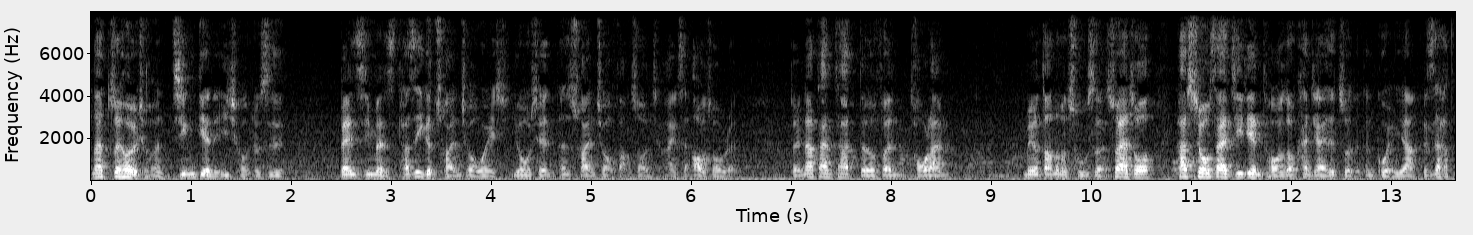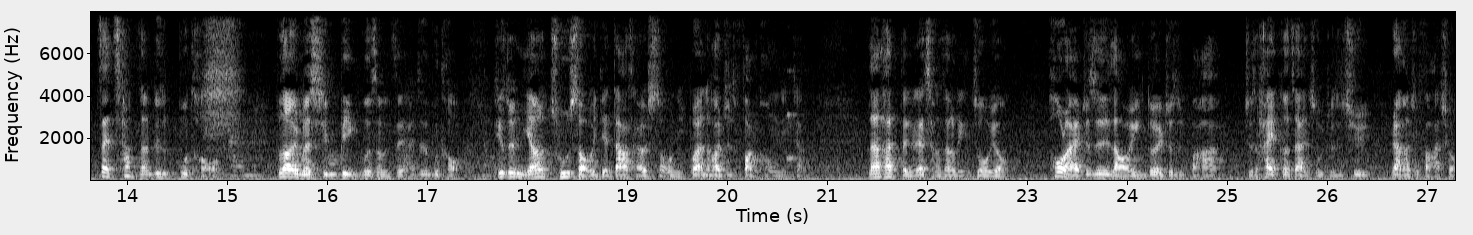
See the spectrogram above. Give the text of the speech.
那最后一球很经典的一球就是 Ben Simmons，他是一个传球为优先，他是传球防守很强，他也是澳洲人。对，那但是他得分投篮没有到那么出色。虽然说他休赛季练投的时候看起来是准的跟鬼一样，可是他在场上就是不投，不知道有没有心病或者什么之类，他就是不投。其实你要出手一点，大家才会守你，不然的话就是放空你这样。那他等于在场上零作用。后来就是老鹰队就是把他就是骇客战术，就是去让他去罚球，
